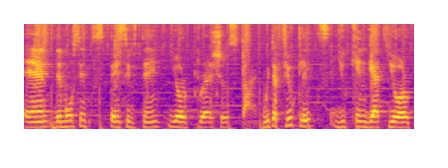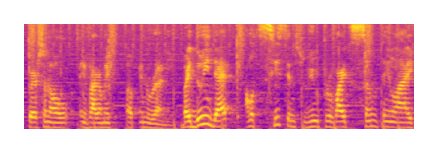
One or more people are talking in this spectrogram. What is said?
and the most expensive thing, your precious time. With a few clicks, you can get your personal environment up and running. By doing that, OutSystems will provide something like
